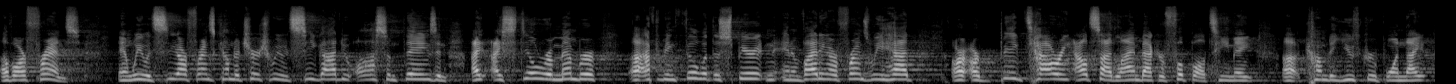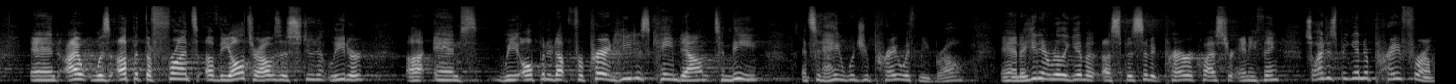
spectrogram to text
of our friends. And we would see our friends come to church. We would see God do awesome things. And I, I still remember uh, after being filled with the Spirit and, and inviting our friends, we had our, our big, towering outside linebacker football teammate uh, come to youth group one night. And I was up at the front of the altar. I was a student leader. Uh, and we opened it up for prayer. And he just came down to me and said, Hey, would you pray with me, bro? And he didn't really give a, a, specific prayer request or anything. So I just began to pray for him.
